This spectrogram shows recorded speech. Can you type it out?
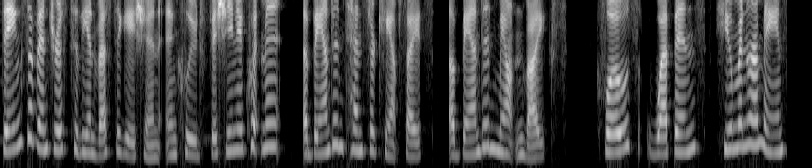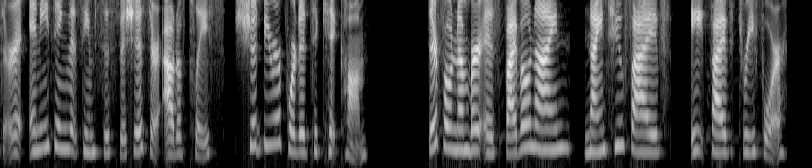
Things of interest to the investigation include fishing equipment, abandoned tents or campsites, abandoned mountain bikes, clothes, weapons, human remains, or anything that seems suspicious or out of place should be reported to KitCom. Their phone number is 509 925 8534,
